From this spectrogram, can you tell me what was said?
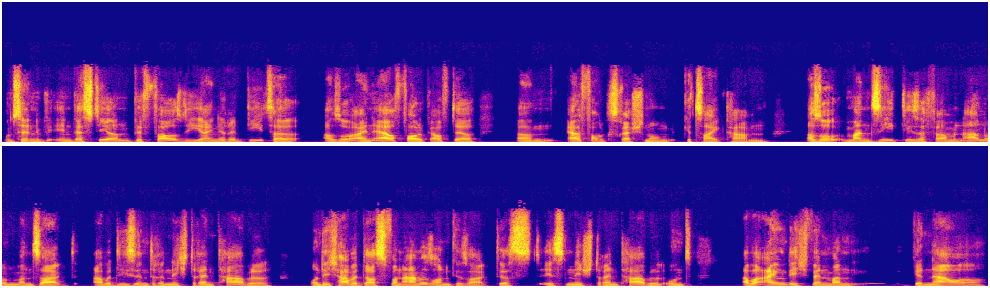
und zu investieren, bevor sie eine Rendite also ein Erfolg auf der ähm, Erfolgsrechnung gezeigt haben. Also man sieht diese Firmen an und man sagt, aber die sind nicht rentabel. Und ich habe das von Amazon gesagt, das ist nicht rentabel. Und aber eigentlich, wenn man genauer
